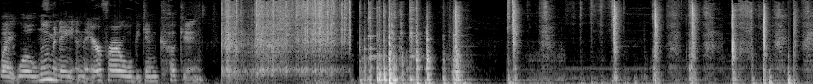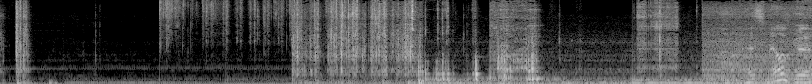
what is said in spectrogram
Light will illuminate and the air fryer will begin cooking. It smells good.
